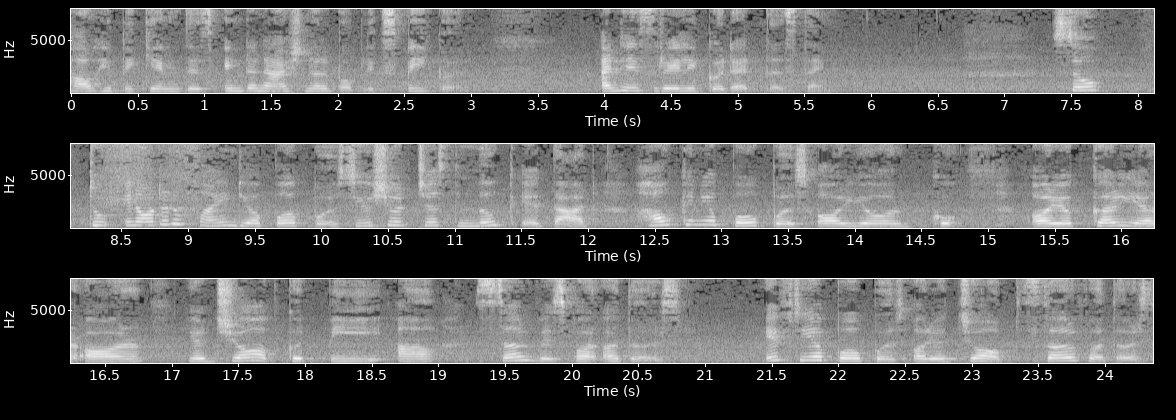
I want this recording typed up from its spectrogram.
how he became this international public speaker. And he's really good at this thing. So to in order to find your purpose you should just look at that. How can your purpose or your go or your career or your job could be a service for others? If your purpose or your job serve others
